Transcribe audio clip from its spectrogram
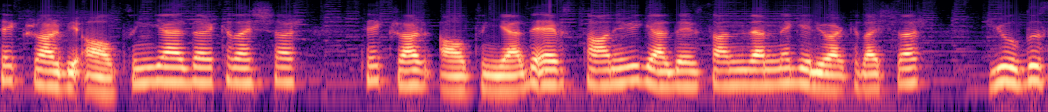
Tekrar bir altın geldi arkadaşlar. Tekrar altın geldi. Efsanevi geldi. Efsaneden ne geliyor arkadaşlar? Yıldız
